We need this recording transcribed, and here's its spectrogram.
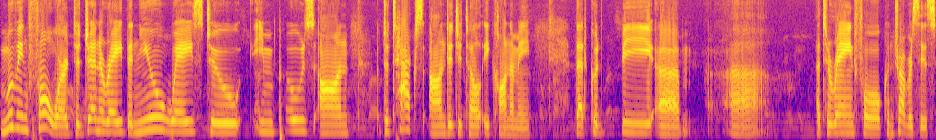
moving forward to generate the new ways to impose on to tax on digital economy that could be um, uh, a terrain for controversies.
